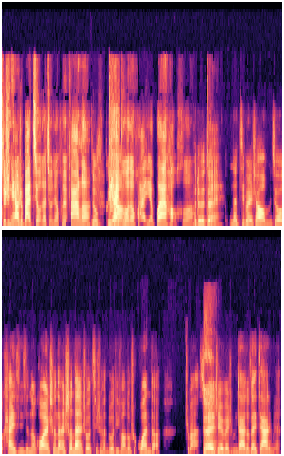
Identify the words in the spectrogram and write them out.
就是你要是把酒的酒精挥发了就。太多的话，也不爱好喝。对对对，对那基本上我们就开开心心的过完圣诞。圣诞的时候，其实很多地方都是关的，是吧？所以这，也为什么大家都在家里面。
